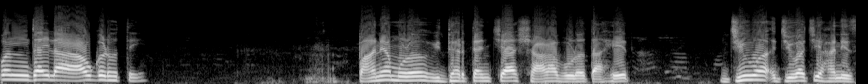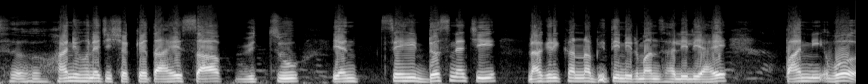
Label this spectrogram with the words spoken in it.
पण जायला अवघड होते. पाण्यामुळं विद्यार्थ्यांच्या शाळा बुडत आहेत. जीवा जीवाची हानी हानी होण्याची शक्यता आहे. साप विच्चू यांचेही डसण्याची नागरिकांना भीती निर्माण झालेली आहे. पाणी व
